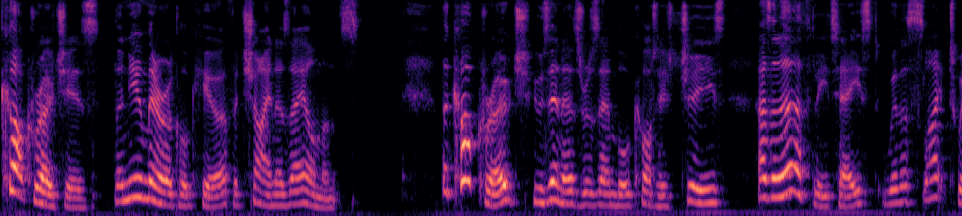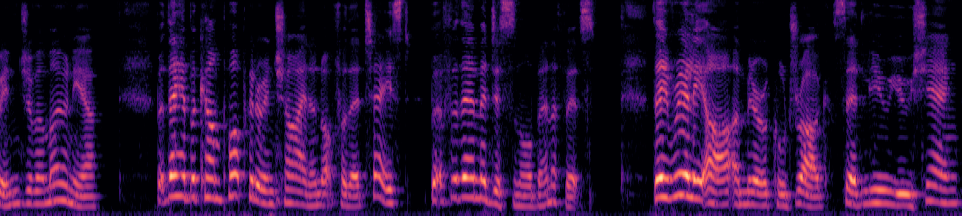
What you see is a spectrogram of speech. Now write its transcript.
Cockroaches, the new miracle cure for China's ailments. The cockroach, whose innards resemble cottage cheese, has an earthly taste with a slight twinge of ammonia, but they have become popular in China not for their taste but for their medicinal benefits. They really are a miracle drug, said Liu Yuxiang,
